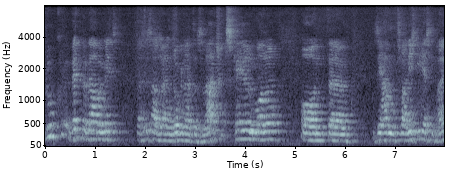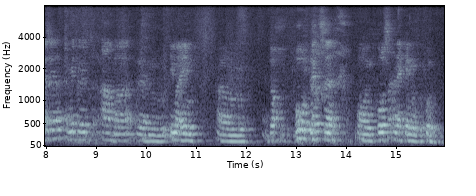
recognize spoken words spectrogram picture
Flugwettbewerbe mit. Das ist also ein sogenanntes Large Scale Model und äh, sie haben zwar nicht die ersten Preise ermittelt, aber ähm, immerhin ähm, doch hohe Plätze und große Anerkennung gefunden.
